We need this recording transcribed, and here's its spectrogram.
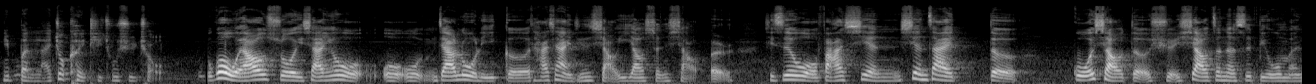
你本来就可以提出需求。不过我要说一下，因为我我我们家洛黎哥他现在已经是小一要升小二，其实我发现现在的国小的学校真的是比我们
